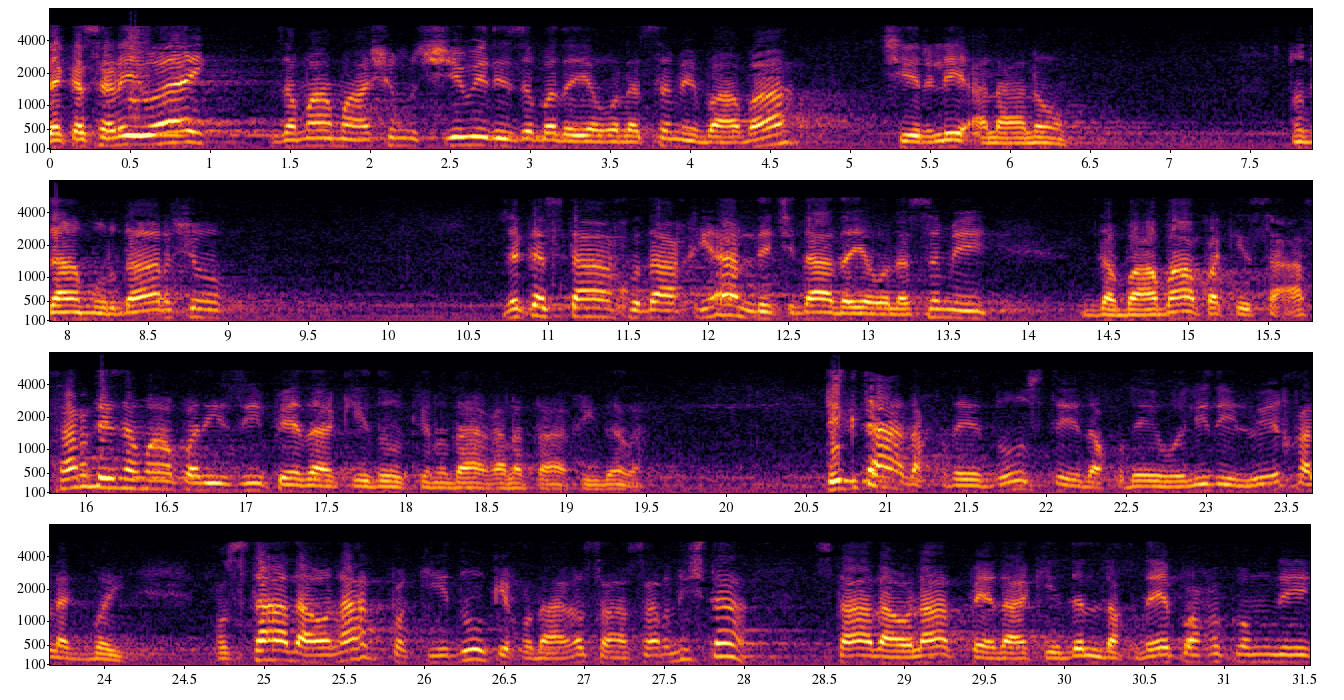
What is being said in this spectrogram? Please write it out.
لکه سړی وای زما ماشوم شوی دی زبه د یو لسمې بابا چیرلی علالو نو دا مردار شو ځکه ستا خدا خیال دی چې دا د یو لسمې د بابا پکې څه اثر دی زما په دې زی پیدا کېدو کې نو دا غلطه عقیده ده ټیک ده د خدای دوست دی د خدای ولی دی لوی خلک وي استاد اولاد پکې دوه کې خداغه اثر نشته ستا د اولاد پیدا کېدل د خدای په حکم دی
